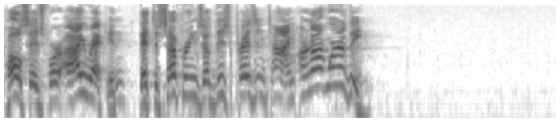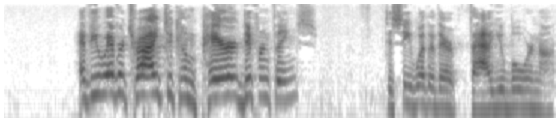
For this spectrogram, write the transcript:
Paul says, For I reckon that the sufferings of this present time are not worthy. Have you ever tried to compare different things to see whether they're valuable or not?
